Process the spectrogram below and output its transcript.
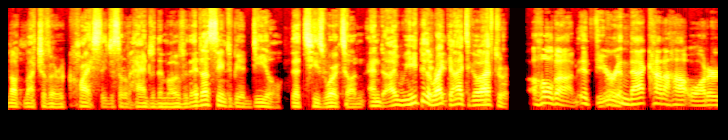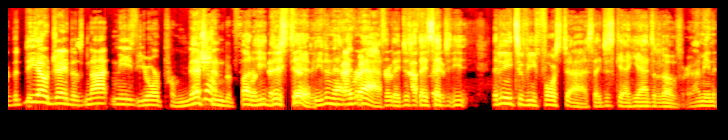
not much of a request. They just sort of handed them over. There does seem to be a deal that he's worked on, and I, he'd be the right guy to go after him. Hold on, if you're in that kind of hot water, the DOJ does not need your permission. before But he just did. He didn't have didn't ask. They just they said he, they didn't need to be forced to ask. They just get he handed it over. I mean,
